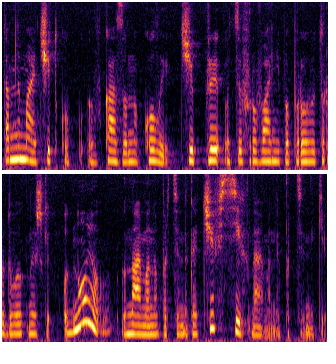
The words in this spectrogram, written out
там немає чітко вказано коли, чи при оцифруванні паперової трудової книжки одного найманого працівника, чи всіх найманих працівників.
